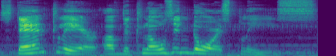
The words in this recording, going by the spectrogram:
Stand clear of the closing doors, please.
